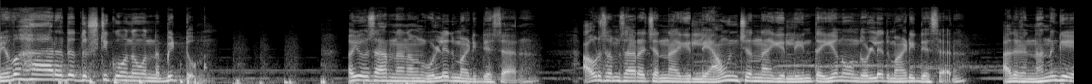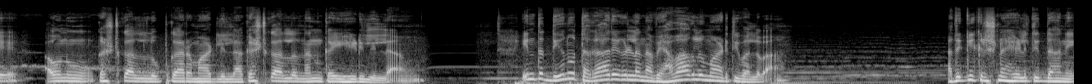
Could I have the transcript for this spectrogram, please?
ವ್ಯವಹಾರದ ದೃಷ್ಟಿಕೋನವನ್ನು ಬಿಟ್ಟು, ಅಯ್ಯೋ ಸರ್, ನಾನು ಅವ್ನಿಗೆ ಒಳ್ಳೇದು ಮಾಡಿದ್ದೆ ಸರ್. ಅವ್ರ ಸಂಸಾರ ಚೆನ್ನಾಗಿರಲಿ, ಅವನು ಚೆನ್ನಾಗಿರಲಿ ಇಂಥ ಏನೋ ಒಂದು ಒಳ್ಳೇದು ಮಾಡಿದ್ದೆ ಸರ್. ಆದರೆ ನನಗೆ ಅವನು ಕಷ್ಟ ಕಾಲದಲ್ಲಿ ಉಪಕಾರ ಮಾಡಲಿಲ್ಲ ಕಷ್ಟ ಕಾಲದಲ್ಲಿ ನನ್ನ ಕೈ ಹಿಡಿಲಿಲ್ಲ. ಇಂಥದ್ದೇನೋ ತಗಾದೆಗಳನ್ನ ನಾವು ಯಾವಾಗಲೂ ಮಾಡ್ತೀವಲ್ವ? ಅದಕ್ಕೆ ಕೃಷ್ಣ ಹೇಳ್ತಿದ್ದಾನೆ,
